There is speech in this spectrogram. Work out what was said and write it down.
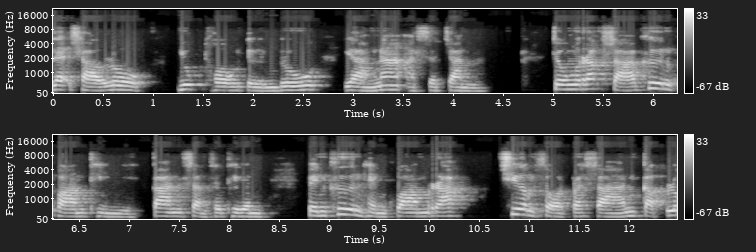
และชาวโลก ยุคทองตื่นรู้อย่างน่าอัศจรรย์ จงรักษาคลื่นความถี่ การสั่นสะเทือน เป็นคลื่นแห่งความรัก เชื่อมสอดประสานกับโล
